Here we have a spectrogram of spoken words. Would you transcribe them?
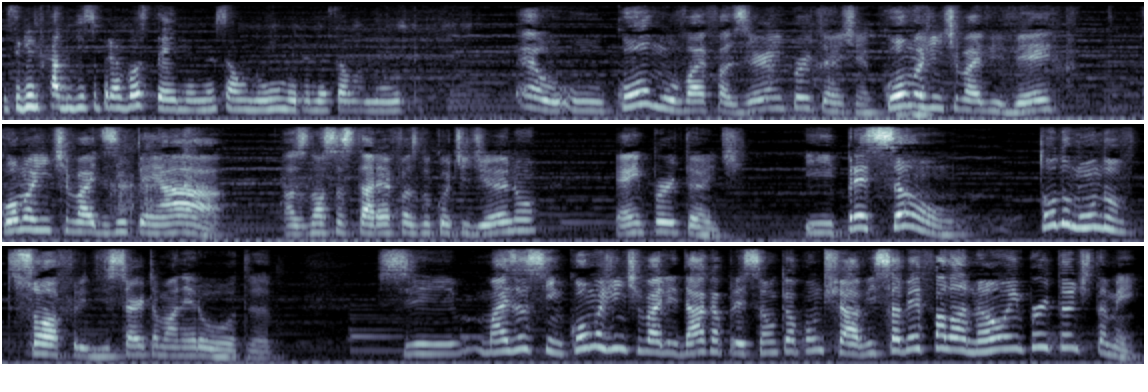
o significado disso para você, né? Não é só um número, não é só uma meta. É, o, o, como vai fazer é importante, né? Como a gente vai viver, como a gente vai desempenhar as nossas tarefas do cotidiano é importante. E pressão, todo mundo sofre de certa maneira ou outra. Se, mas assim, como a gente vai lidar com a pressão que é o ponto-chave? E saber falar não é importante também.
